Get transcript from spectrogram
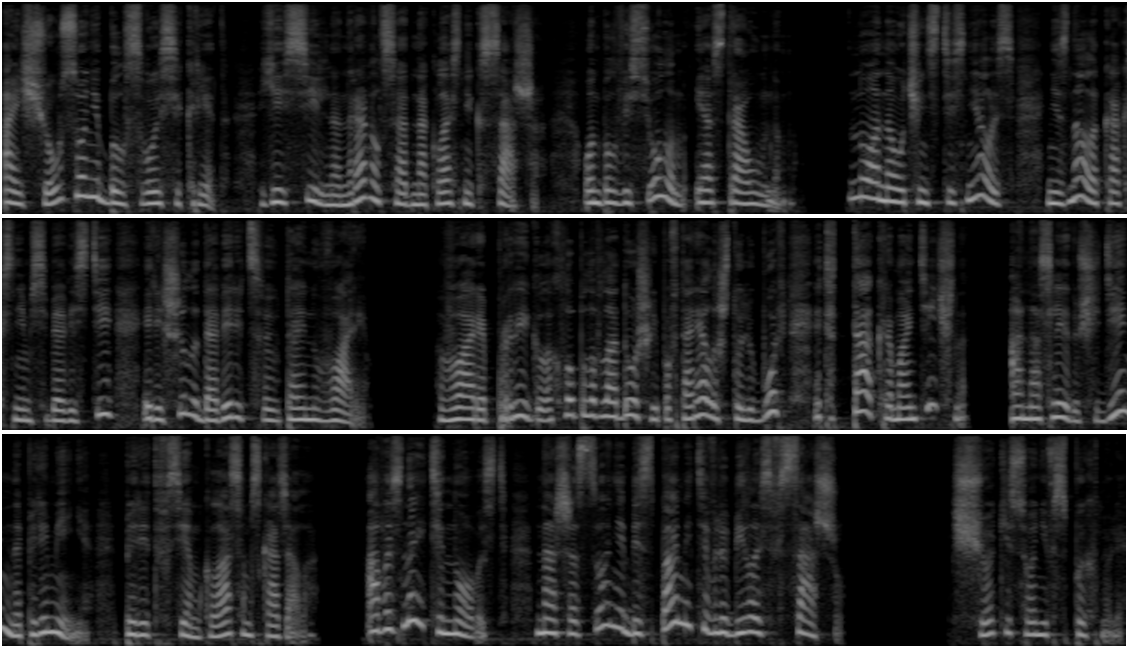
А еще у Сони был свой секрет. Ей сильно нравился одноклассник Саша. Он был веселым и остроумным. Но она очень стеснялась, не знала, как с ним себя вести и решила доверить свою тайну Варе. Варя прыгала, хлопала в ладоши и повторяла, что любовь — это так романтично. А на следующий день на перемене перед всем классом сказала. «А вы знаете новость? Наша Соня без памяти влюбилась в Сашу». Щеки Сони вспыхнули.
